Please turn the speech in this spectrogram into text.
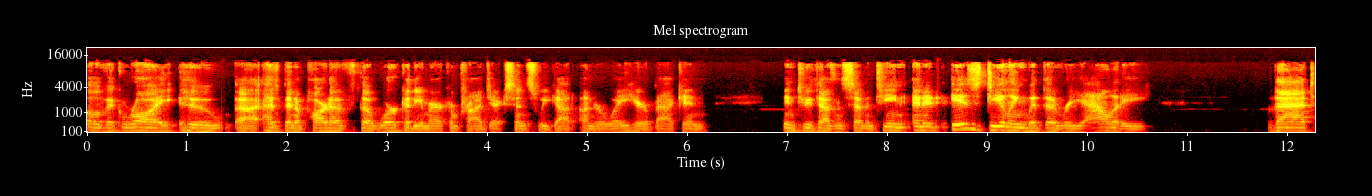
Avik Roy, who uh, has been a part of the work of the American Project since we got underway here back in in 2017. And it is dealing with the reality that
